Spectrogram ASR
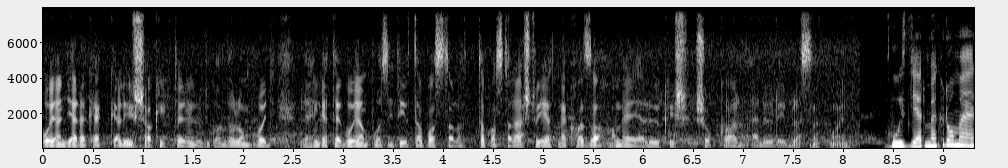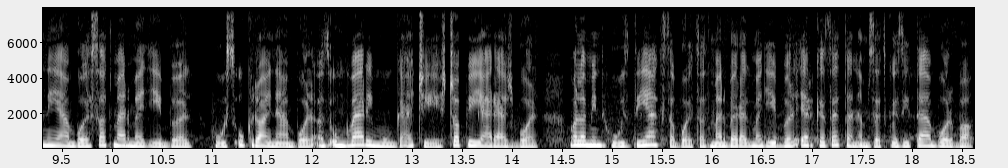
olyan gyerekekkel is, akik én úgy gondolom, hogy rengeteg olyan pozitív tapasztalat, tapasztalást vihetnek haza, amely ők is sokkal előrébb lesznek majd. 20 gyermek Romániából, Szatmár megyéből, 20 Ukrajnából, az Ungvári Munkácsi és Csapi járásból, valamint 20 diák szabolcs bereg megyéből érkezett a nemzetközi táborba.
